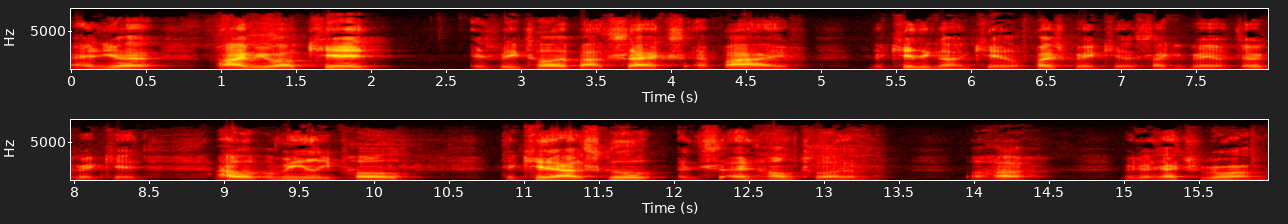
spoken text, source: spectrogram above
and your five year old kid is being taught about sex at five, the kindergarten kid, or first grade kid, or second grade, or third grade kid, I would immediately pull the kid out of school and, and home tour them or her because that's wrong.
